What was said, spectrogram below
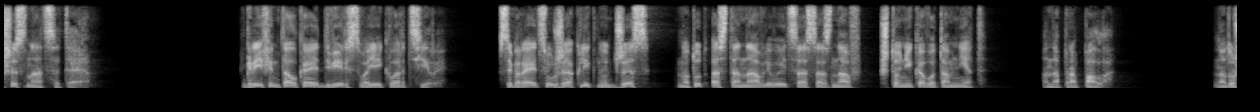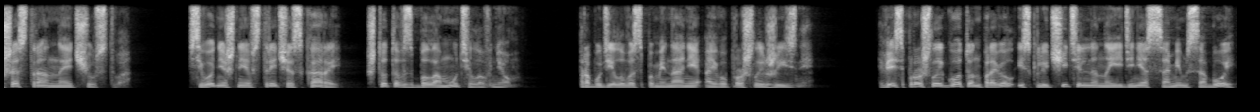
16. Гриффин толкает дверь своей квартиры. Собирается уже окликнуть Джесс, но тут останавливается, осознав, что никого там нет. Она пропала. На душе странное чувство. Сегодняшняя встреча с Карой что-то взбаламутила в нем. Пробудила воспоминания о его прошлой жизни. Весь прошлый год он провел исключительно наедине с самим собой,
